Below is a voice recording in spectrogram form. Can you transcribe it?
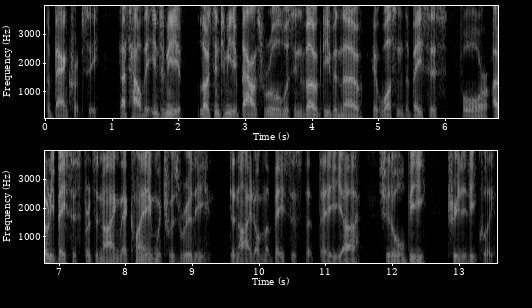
the bankruptcy. That's how the intermediate lowest intermediate balance rule was invoked, even though it wasn't the basis for only basis for denying their claim, which was really denied on the basis that they uh, should all be treated equally.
